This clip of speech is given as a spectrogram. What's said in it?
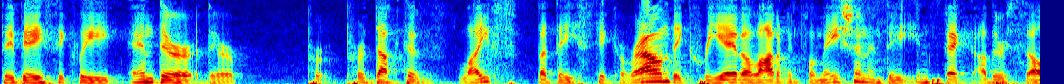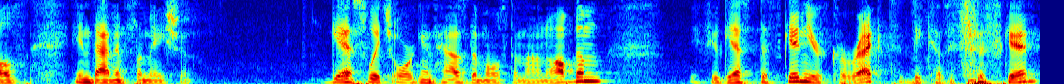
they basically end their their pr- productive life, but they stick around. They create a lot of inflammation and they infect other cells in that inflammation. Guess which organ has the most amount of them? If you guessed the skin, you're correct because it's the skin.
